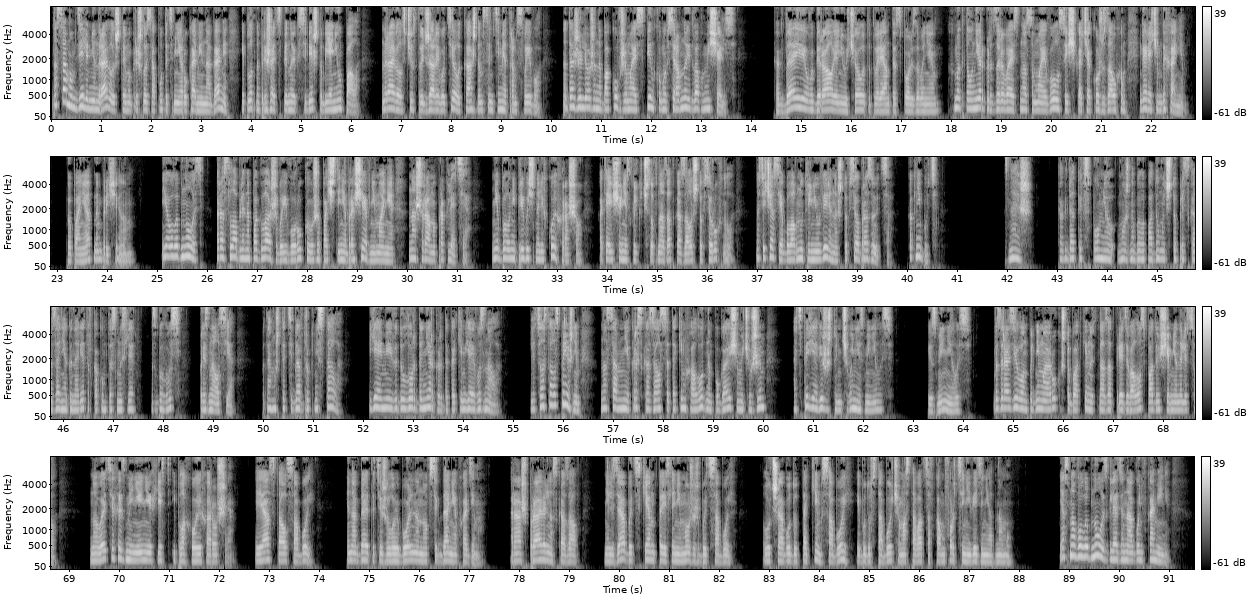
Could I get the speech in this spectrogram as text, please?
На самом деле мне нравилось, что ему пришлось опутать меня руками и ногами и плотно прижать спиной к себе, чтобы я не упала. Нравилось чувствовать жар его тела каждым сантиметром своего — но даже лежа на боку, вжимая спинку, мы все равно едва помещались. Когда я ее выбирал, я не учел этот вариант использования. Хмыкнул Нергард, зарываясь носом в мои волосы и щекоча кожу за ухом горячим дыханием. По понятным причинам. Я улыбнулась, расслабленно поглаживая его руку и уже почти не обращая внимания на шрамы проклятия. Мне было непривычно легко и хорошо, хотя еще несколько часов назад казалось, что все рухнуло. Но сейчас я была внутренне уверена, что все образуется. Как-нибудь. Знаешь, когда ты вспомнил, можно было подумать, что предсказание Гонорета в каком-то смысле сбылось, призналась я, потому что тебя вдруг не стало. Я имею в виду лорда Нергорода, каким я его знала. Лицо осталось прежним, но сам Некрас казался таким холодным, пугающим и чужим, а теперь я вижу, что ничего не изменилось. «Изменилось», — возразил он, поднимая руку, чтобы откинуть назад пряди волос, падающие мне на лицо. «Но в этих изменениях есть и плохое, и хорошее. Я стал собой. Иногда это тяжело и больно, но всегда необходимо. Раш правильно сказал, нельзя быть с кем-то, если не можешь быть собой. Лучше я буду таким собой и буду с тобой, чем оставаться в комфорте неведения одному». Я снова улыбнулась, глядя на огонь в камине.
